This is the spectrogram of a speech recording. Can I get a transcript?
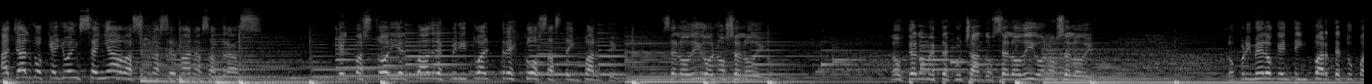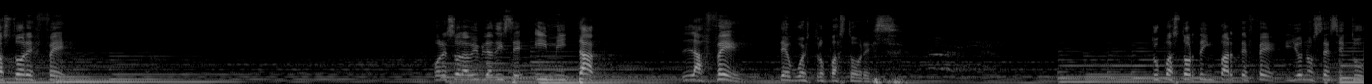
Hay algo que yo enseñaba hace unas semanas atrás. Que el pastor y el padre espiritual tres cosas te imparten. ¿Se lo digo o no se lo digo? No, usted no me está escuchando. ¿Se lo digo o no se lo digo? Lo primero que te imparte tu pastor es fe. Por eso la Biblia dice, imitad la fe de vuestros pastores. Tu pastor te imparte fe y yo no sé si tú,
